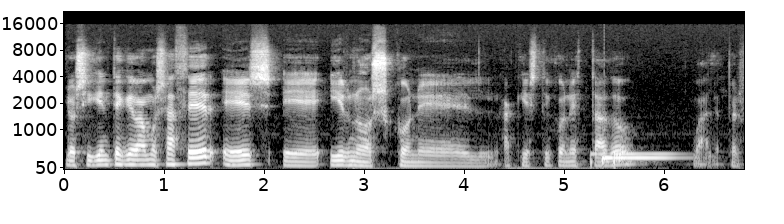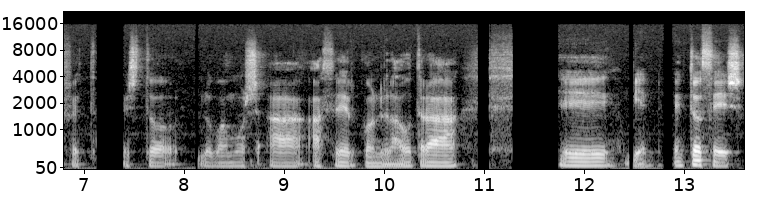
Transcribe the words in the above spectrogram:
lo siguiente que vamos a hacer es eh, irnos con el... Aquí estoy conectado. Vale, perfecto. Esto lo vamos a hacer con la otra... Eh, bien, entonces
